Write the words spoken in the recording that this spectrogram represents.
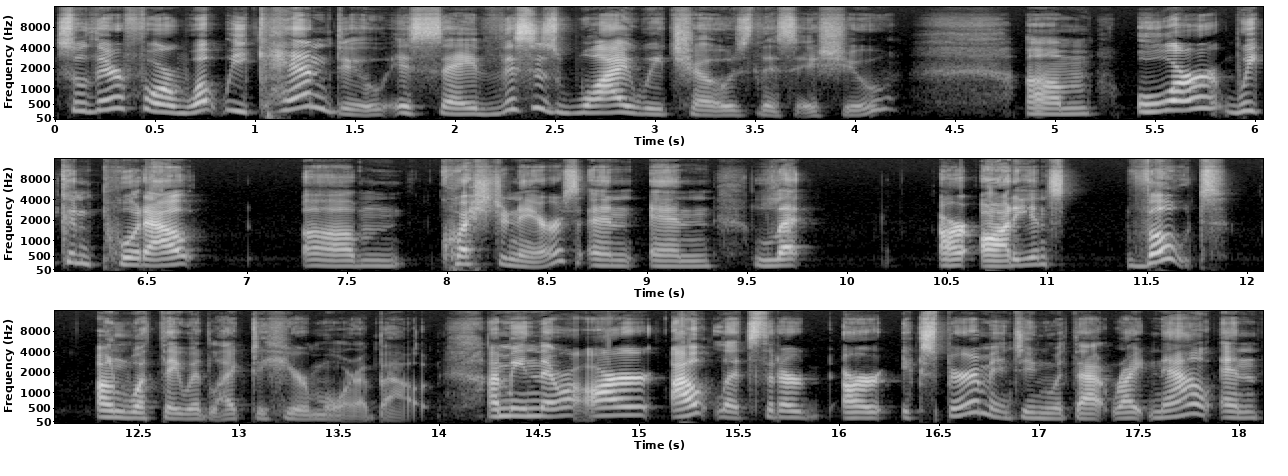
So therefore, what we can do is say this is why we chose this issue, um, or we can put out um, questionnaires and and let our audience vote on what they would like to hear more about. I mean, there are outlets that are are experimenting with that right now, and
